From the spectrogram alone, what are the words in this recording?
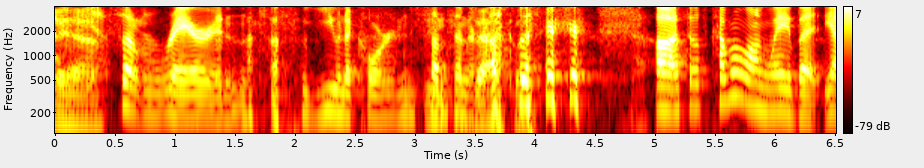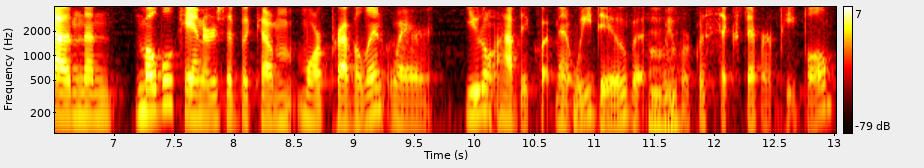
Yeah. yeah, something rare and unicorn, something Exactly. or other. Uh, so it's come a long way, but yeah, and then mobile canners have become more prevalent where you don't have the equipment we do, but we work with six different people.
